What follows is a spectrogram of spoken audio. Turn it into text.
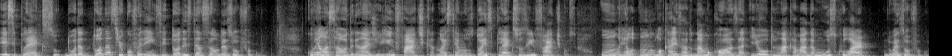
Esse plexo dura toda a circunferência e toda a extensão do esôfago. Com relação à drenagem linfática, nós temos dois plexos linfáticos, um, um localizado na mucosa e outro na camada muscular do esôfago.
